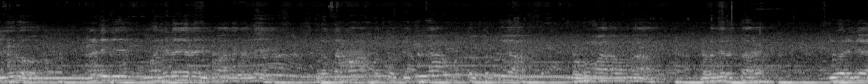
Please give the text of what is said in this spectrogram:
ಇವರು ನಡಿಗೆ ಮಹಿಳೆಯರ ವಿಭಾಗದಲ್ಲಿ ಪ್ರಥಮ ಮತ್ತು ದ್ವಿತೀಯ ಮತ್ತು ತೃತೀಯ ಬಹುಮಾನವನ್ನು ಪಡೆದಿರುತ್ತಾರೆ. ಇವರಿಗೆ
